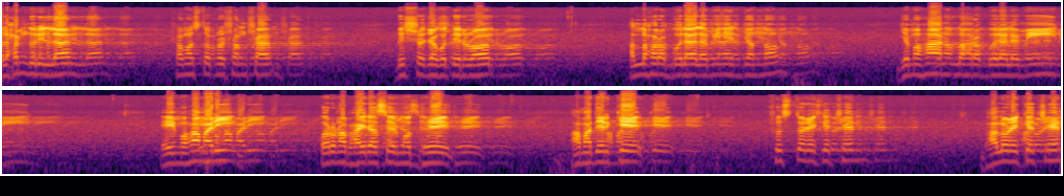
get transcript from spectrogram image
আলহামদুলিল্লাহ, সমস্ত প্রশংসা বিশ্বজগতের রব, আল্লাহ রব্বুল আলমিনের জন্য, যে মহান আল্লাহ রব্বুল আলমিন এই মহামারী করোনা ভাইরাসের মধ্যে আমাদেরকে সুস্থ রেখেছেন, ভালো রেখেছেন,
